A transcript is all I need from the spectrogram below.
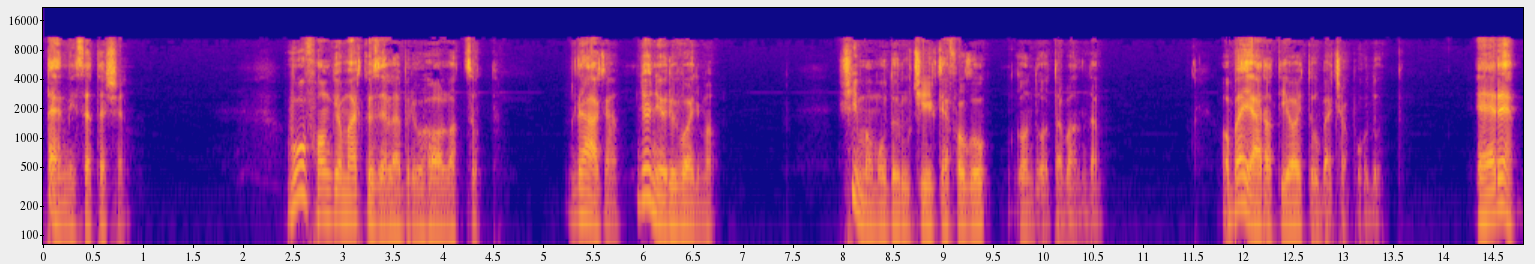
Természetesen. Wolf hangja már közelebbről hallatszott. Drágám, gyönyörű vagy ma. Sima modorú csirkefogó, gondolta Vandam. A bejárati ajtó becsapódott. Erre?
